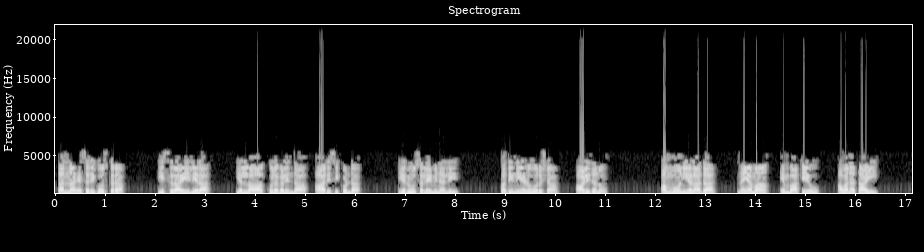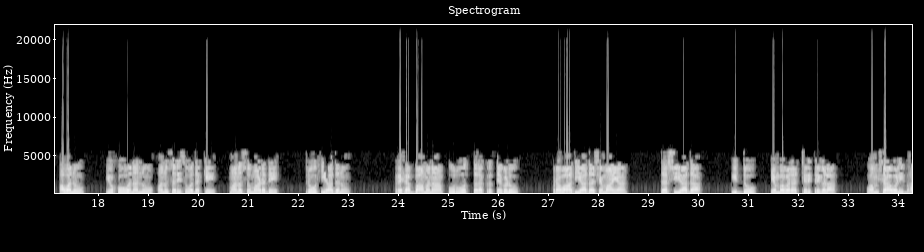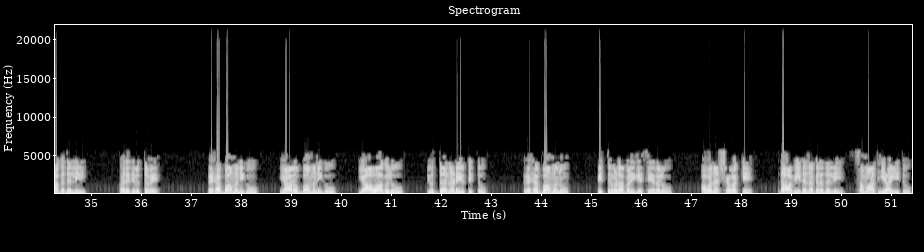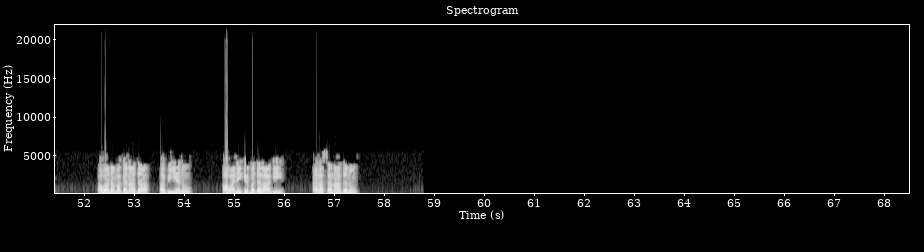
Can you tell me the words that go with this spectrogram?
ತನ್ನ ಹೆಸರಿಗೋಸ್ಕರ ಇಸ್ರಾಯೇಲ್ಯರ ಎಲ್ಲಾ ಕುಲಗಳಿಂದ ಆರಿಸಿಕೊಂಡ ಯೆರೂಸಲೇಮಿನಲ್ಲಿ ಹದಿನೇಳು ವರುಷ ಆಳಿದನು. ಅಮ್ಮೋನಿಯಳಾದ ನಯಮ ಎಂಬಾಕೆಯು ಅವನ ತಾಯಿ. ಅವನು ಯಹೋವನನ್ನು ಅನುಸರಿಸುವುದಕ್ಕೆ ಮನಸ್ಸು ಮಾಡದೆ ದ್ರೋಹಿಯಾದನು. ರೆಹಬ್ಬಾಮನ ಪೂರ್ವೋತ್ತರ ಕೃತ್ಯಗಳು ಪ್ರವಾದಿಯಾದ ಶಮಾಯ, ದರ್ಶಿಯಾದ ಇದ್ದು ಎಂಬವರ ಚರಿತ್ರೆಗಳ ವಂಶಾವಳಿ ಭಾಗದಲ್ಲಿ ಬರೆದಿರುತ್ತವೆ. ರೆಹಬ್ಬಾಮನಿಗೂ, ಯಾರೊಬ್ಬಾಮನಿಗೂ ಯಾವಾಗಲೂ ಯುದ್ಧ ನಡೆಯುತ್ತಿತ್ತು. ರೆಹಬ್ಬಾಮನು ಪಿತೃಗಳ ಬಳಿಗೆ ಸೇರಲು ಅವನ ಶವಕ್ಕೆ ದಾವೀದ ನಗರದಲ್ಲಿ ಸಮಾಧಿಯಾಯಿತು. ಅವನ ಮಗನಾದ ಅಬಿಯನು ಅವನಿಗೆ ಬದಲಾಗಿ ಅರಸನಾದನು.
